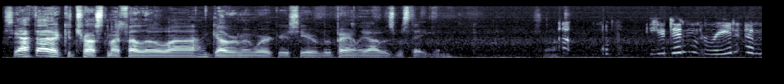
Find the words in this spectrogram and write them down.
See, I thought I could trust my fellow uh, government workers here, but apparently I was mistaken. So. you didn't read him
